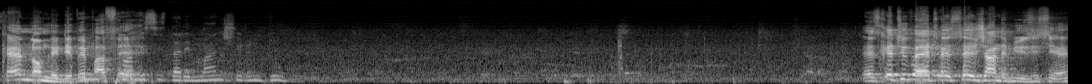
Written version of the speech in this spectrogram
qu'un homme ne devait pas faire. promises that a man shouldn't do. Est-ce que tu veux être ce genre de musicien?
